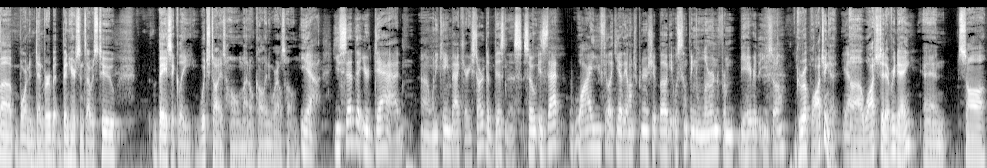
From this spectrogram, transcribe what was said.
Uh, born in Denver, but been here since I was two. Basically, Wichita is home. I don't call anywhere else home. Yeah. You said that your dad, uh, when he came back here, he started a business. So is that why you feel like you have the entrepreneurship bug? It was something learned from behavior that you saw? Grew up watching it. Yeah. Uh, watched it every day and saw,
